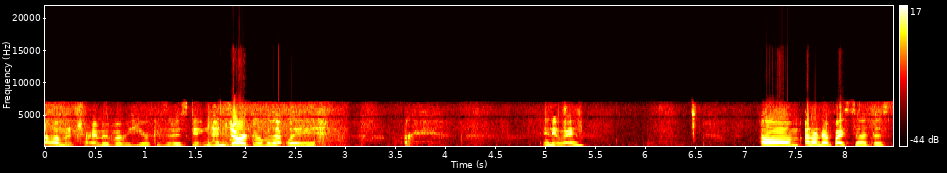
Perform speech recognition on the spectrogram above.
I'm gonna try and move over here because it is getting kind of dark over that way. Okay. Anyway. Um, I don't know if I said this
